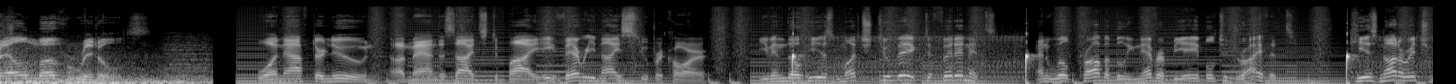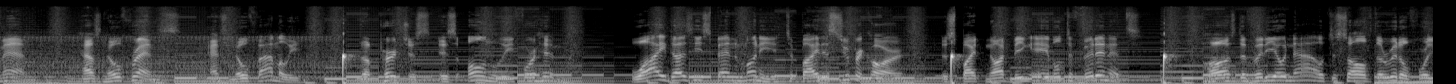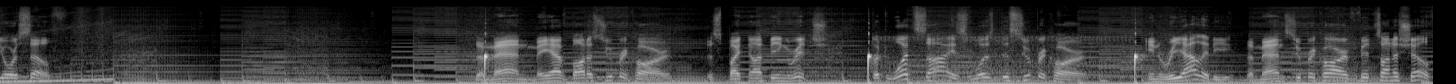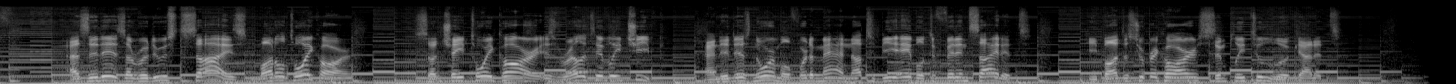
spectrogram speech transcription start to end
realm of riddles. One afternoon, a man decides to buy a very nice supercar, even though he is much too big to fit in it, and will probably never be able to drive it. He is not a rich man, has no friends, and no family. The purchase is only for him. Why does he spend money to buy this supercar, despite not being able to fit in it? Pause the video now to solve the riddle for yourself. The man may have bought a supercar, despite not being rich. But what size was this supercar? In reality, the man's supercar fits on a shelf, as it is a reduced size model toy car. Such a toy car is relatively cheap, and it is normal for the man not to be able to fit inside it. He bought the supercar simply to look at it.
